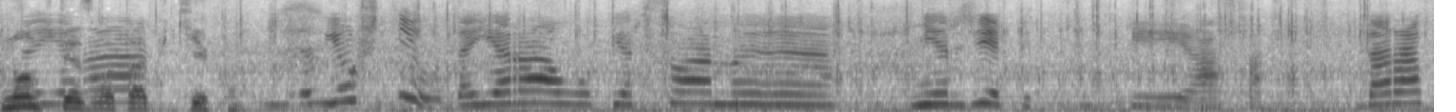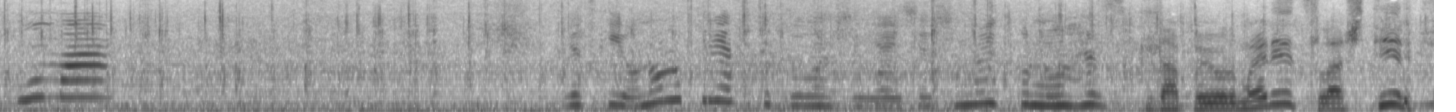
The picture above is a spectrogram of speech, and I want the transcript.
nu Dar puteți era- vota pe Chicu. Eu știu, dar era o persoană, merge pe, pe asta. Dar acum, vezi că eu nu lucrez cu dânsii aici și nu-i cunosc. Dar păi urmăriți la știri, pe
